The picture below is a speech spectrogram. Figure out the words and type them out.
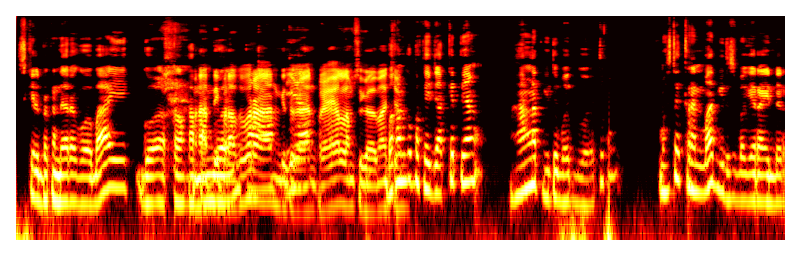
skill berkendara gue baik gue kelengkapan gue peraturan gitu iya. kan, pakai helm segala macam. bahkan gue pakai jaket yang hangat gitu buat gue itu kan maksudnya keren banget gitu sebagai rider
